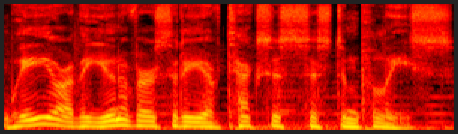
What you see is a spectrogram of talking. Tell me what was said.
We are the University of Texas System Police.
